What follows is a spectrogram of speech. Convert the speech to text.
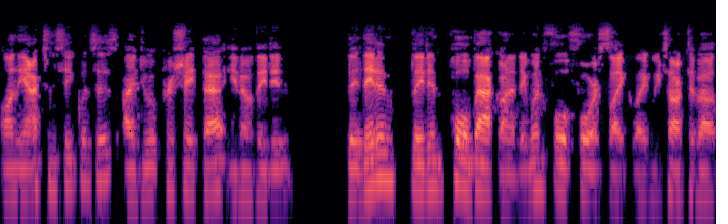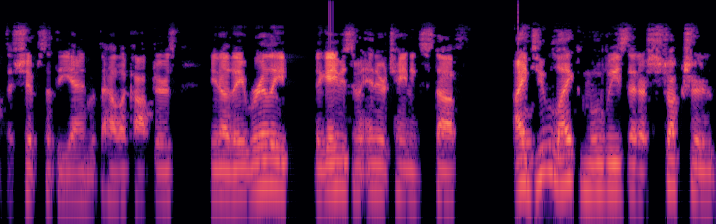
on the action sequences. I do appreciate that. You know, they didn't they, they didn't they didn't pull back on it. They went full force like like we talked about the ships at the end with the helicopters. You know, they really they gave you some entertaining stuff. I do like movies that are structured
